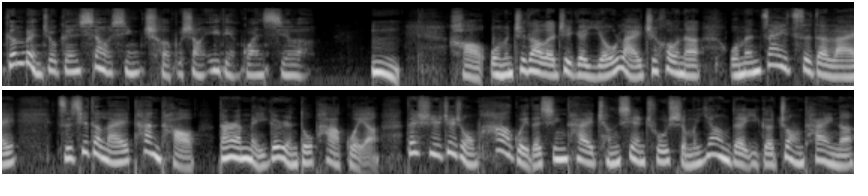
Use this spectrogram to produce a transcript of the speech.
根本就跟孝心扯不上一点关系了。嗯，好，我们知道了这个由来之后呢，我们再一次的来仔细的来探讨。当然，每一个人都怕鬼啊，但是这种怕鬼的心态呈现出什么样的一个状态呢？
